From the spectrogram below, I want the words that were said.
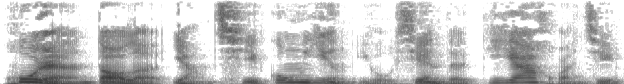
忽然到了氧气供应有限的低压环境，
